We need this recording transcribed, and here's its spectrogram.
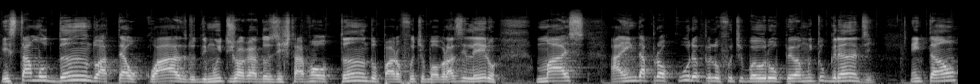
está mudando até o quadro de muitos jogadores estar voltando para o futebol brasileiro, mas ainda a procura pelo futebol europeu é muito grande. Então,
